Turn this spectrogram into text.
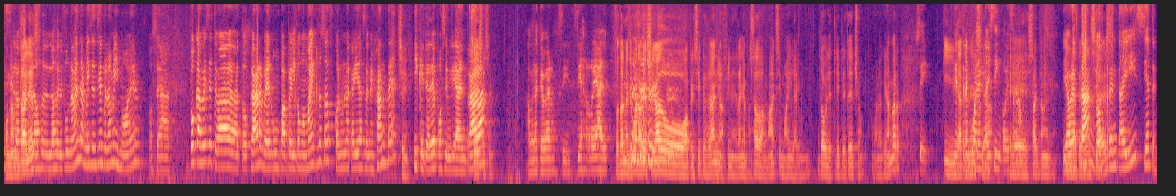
fundamentales. Los, del fundamental me dicen siempre lo mismo, ¿eh? O sea, pocas veces te va a tocar ver un papel como Microsoft con una caída semejante y que te dé posibilidad de entrada. Sí, sí, Habrá que ver si, si es real. Totalmente. Bueno, había llegado a principios del año, a fines del año pasado, a máximo. Ahí hay un doble, triple techo, como lo quieran ver. Sí. Y que es 3.45 eso, ¿no? exactamente. Y, ahora está 2.37.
